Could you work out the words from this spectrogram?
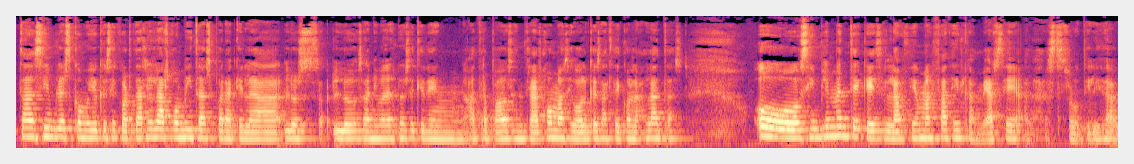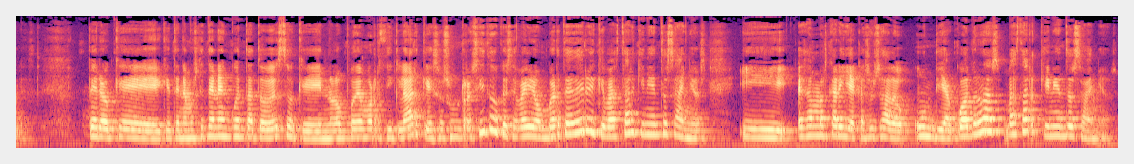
tan simples como yo que sé, cortarle las gomitas para que la, los, los animales no se queden atrapados entre las gomas, igual que se hace con las latas. O simplemente que es la opción más fácil cambiarse a las reutilizables. Pero que, que, tenemos que tener en cuenta todo esto, que no lo podemos reciclar, que eso es un residuo que se va a ir a un vertedero y que va a estar 500 años. Y esa mascarilla que has usado un día, cuatro horas, va a estar 500 años.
